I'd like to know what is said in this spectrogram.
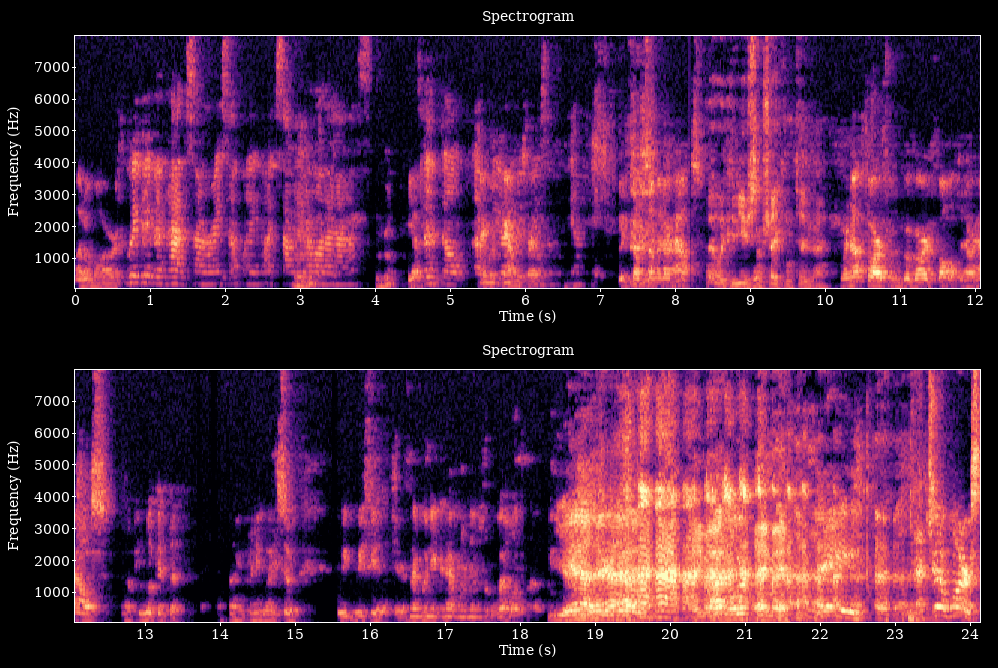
a lot of them are. We've even had some recently, like South Mhm. Carolina has. Yep, It's been built up Haywood here County's had 'em. recently, yeah. we've got some at our house. Well, we could use some shaking too, right? We're not far from Brevard Fault at our house, uh, if you look at the, thing anyway, so we, we feel it there. Maybe we need to have one of them for the well open up. Yeah, there you go. Right, Amen, Lord. amen. Hey, that jet of water's.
